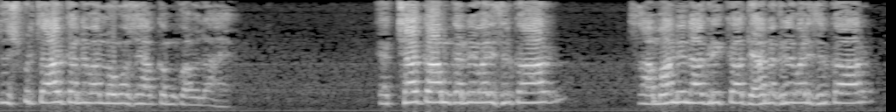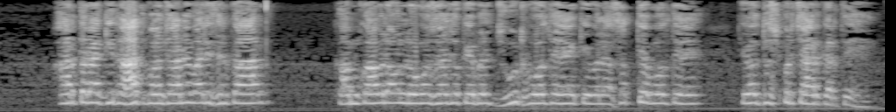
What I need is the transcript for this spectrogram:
दुष्प्रचार करने वाले लोगों से आपका मुकाबला है। अच्छा काम करने वाली सरकार, सामान्य नागरिक का ध्यान रखने वाली सरकार हर तरह की राहत पहुँचाने वाली सरकार का मुकाबला उन लोगों से जो केवल झूठ बोलते हैं, केवल असत्य बोलते हैं, केवल दुष्प्रचार करते हैं।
